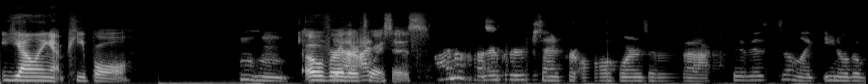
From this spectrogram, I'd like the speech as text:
yelling at people mm-hmm. over yeah, their choices I, i'm 100% for all forms of activism like you know the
